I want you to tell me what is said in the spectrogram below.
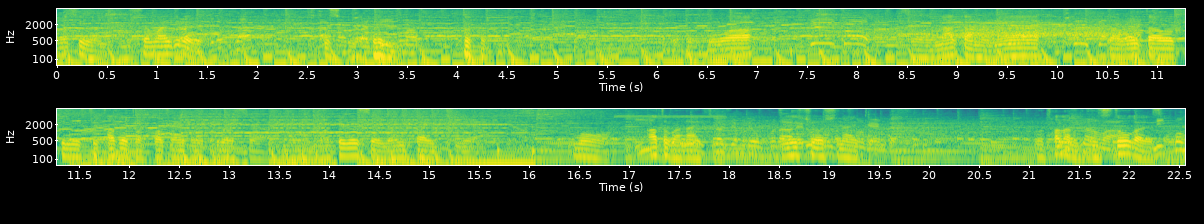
話が2社前ぐらいで少しくらいここはそう中のねターを気にして縦突破されてのクロスもう負けですよ。4対1でもう後がないと全勝しないともうただの物動画ですよ。ねこ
